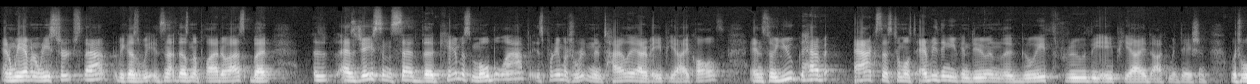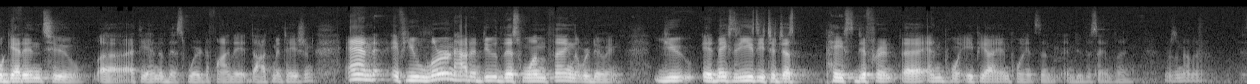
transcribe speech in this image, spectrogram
And we haven't researched that because we, it doesn't apply to us, but as Jason said, the Canvas mobile app is pretty much written entirely out of API calls. And so you have access to almost everything you can do in the GUI through the API documentation, which we'll get into uh, at the end of this, where to find the documentation. And if you learn how to do this one thing that we're doing, you, it makes it easy to just paste different uh, endpoint, API endpoints and, and do the same thing. There's another. And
